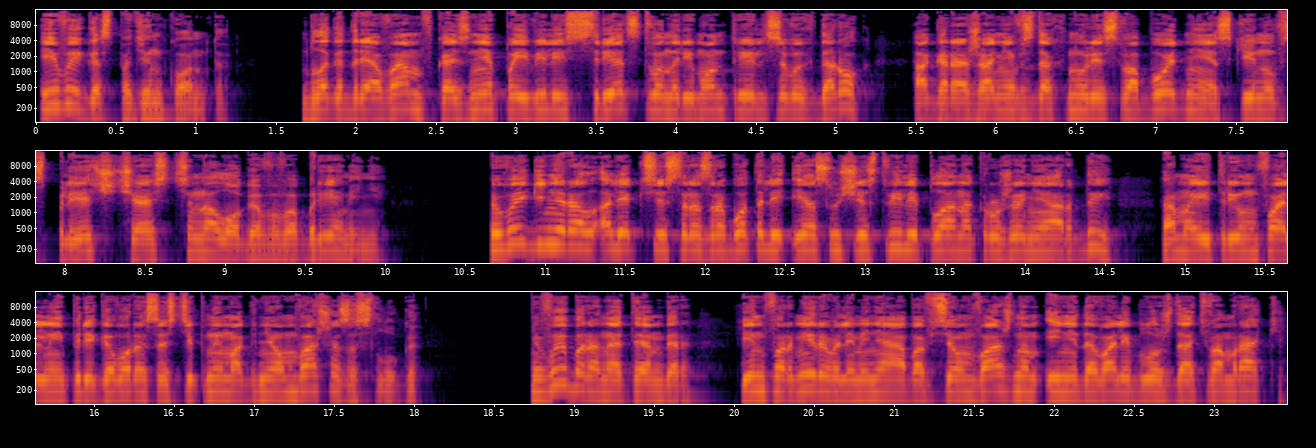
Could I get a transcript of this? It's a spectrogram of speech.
и вы, господин Конто. Благодаря вам в казне появились средства на ремонт рельсовых дорог, а горожане вздохнули свободнее, скинув с плеч часть налогового бремени. Вы, генерал Алексис, разработали и осуществили план окружения Орды, а мои триумфальные переговоры со степным огнем – ваша заслуга. Вы, баронет Эмбер, информировали меня обо всем важном и не давали блуждать во мраке.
